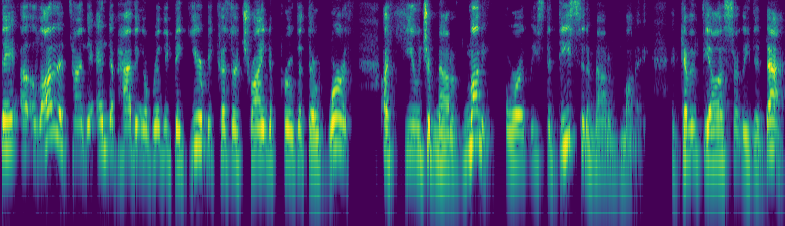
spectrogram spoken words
They a lot of the time they end up having a really big year because they're trying to prove that they're worth a huge amount of money or at least a decent amount of money. And kevin fiala certainly did that.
